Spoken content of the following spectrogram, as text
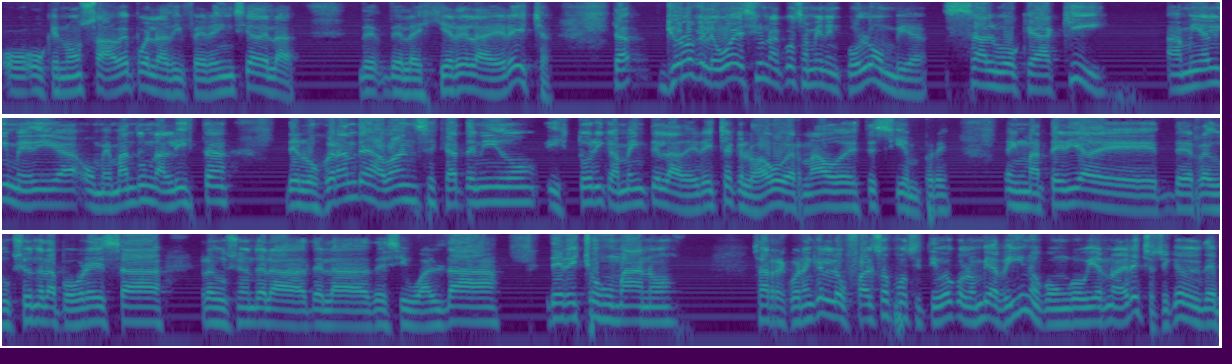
o, o que no sabe pues la diferencia de la, de, de la izquierda y la derecha. O sea, yo lo que le voy a decir una cosa, miren, en Colombia, salvo que aquí a mí alguien me diga o me mande una lista de los grandes avances que ha tenido históricamente la derecha que los ha gobernado desde siempre en materia de, reducción de la pobreza, reducción de la, de la desigualdad, derechos humanos. O sea, recuerden que los falsos positivos de Colombia vino con un gobierno de derecha, así que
